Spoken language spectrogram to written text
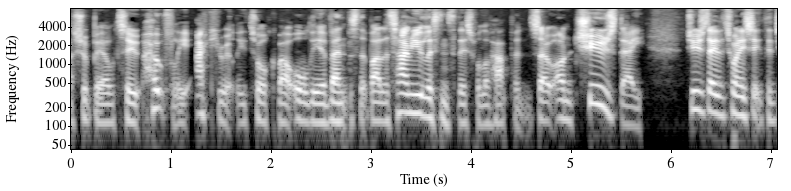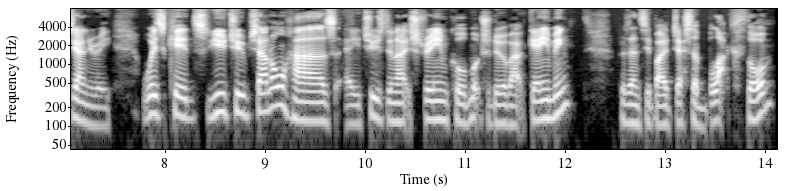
I should be able to hopefully accurately talk about all the events that by the time you listen to this will have happened. So, on Tuesday, Tuesday, the 26th of January, WizKids YouTube channel has a Tuesday night stream called Much Ado About Gaming, presented by Jessa Blackthorn.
